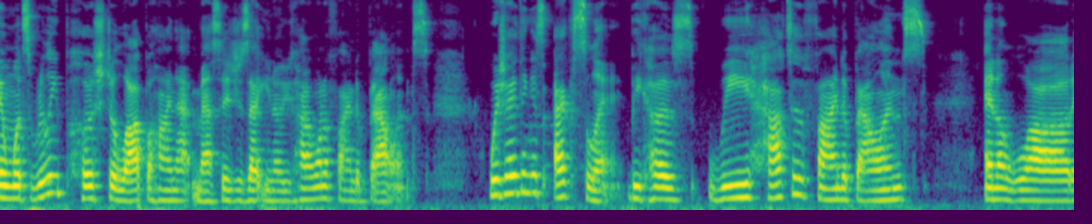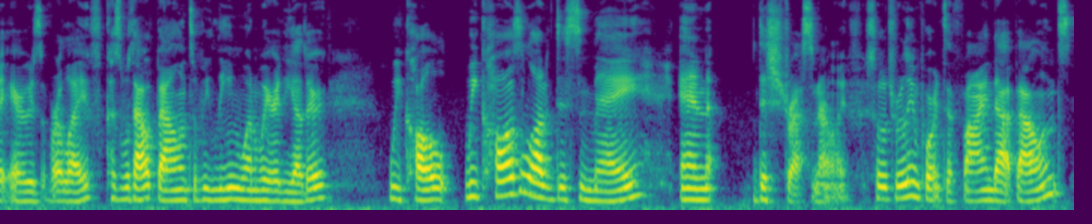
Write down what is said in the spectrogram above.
And what's really pushed a lot behind that message is that, you know, you kind of want to find a balance, which I think is excellent because we have to find a balance in a lot of areas of our life. Because without balance, if we lean one way or the other, we call we cause a lot of dismay and distress in our life. So it's really important to find that balance.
